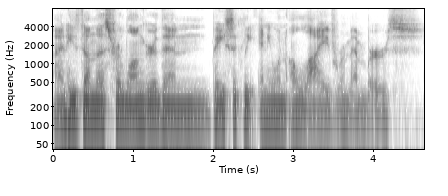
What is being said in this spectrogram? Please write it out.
And he's done this for longer than basically anyone alive remembers.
